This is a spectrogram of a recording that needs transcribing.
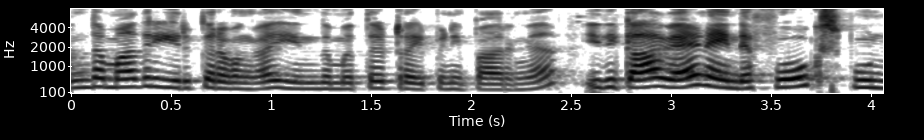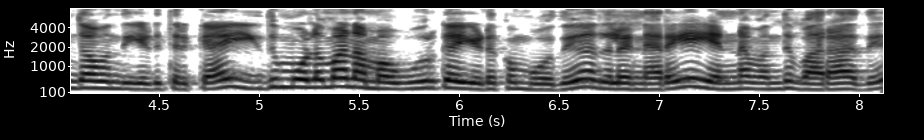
அந்த மாதிரி இருக்கிறவங்க இந்த மெத்தட் ட்ரை பண்ணி பாருங்கள் இதுக்காக நான் இந்த ஃபோக் ஸ்பூன் தான் வந்து எடுத்திருக்கேன். இது மூலமாக நம்ம ஊறுகாய் எடுக்கும்போது அதில் நிறைய எண்ணெய் வந்து வராது.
